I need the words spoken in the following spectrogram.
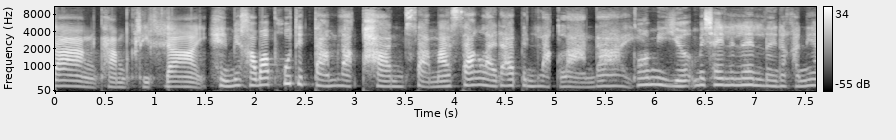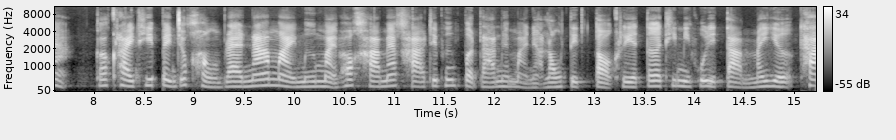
จ้างทำคลิปได้ เห็นไหมคะว่าผู้ติดตามหลักพันสามารถสร้างรายได้เป็นหลักล้านได้ ก็มีเยอะไม่ใช่เล่นๆเลยนะคะเนี่ย ก็ใครที่เป็นเจ้าของแบรนด์หน้าใหม่มือใหม่พ่อค้าแม่ค้าที่เพิ่งเปิดร้านใหม่ๆเนี่ยลองติดต่อครีเอเตอร์ที่มีผู้ติดตามไม่เยอะ ถ้า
